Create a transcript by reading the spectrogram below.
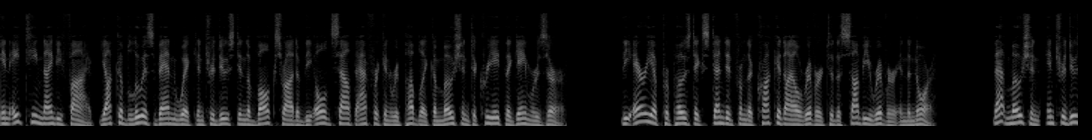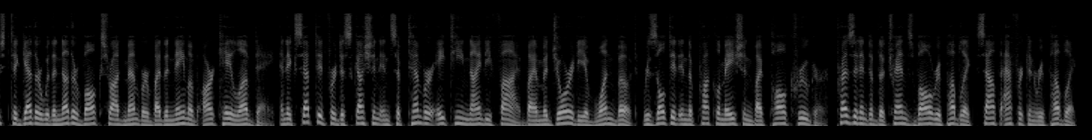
In 1895, Jacob Louis van Wyk introduced in the Volksraad of the Old South African Republic a motion to create the game reserve. The area proposed extended from the Crocodile River to the Sabi River in the north. That motion, introduced together with another Volksraad member by the name of R. K. Loveday, and accepted for discussion in September 1895 by a majority of one vote, resulted in the proclamation by Paul Kruger, President of the Transvaal Republic South African Republic,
